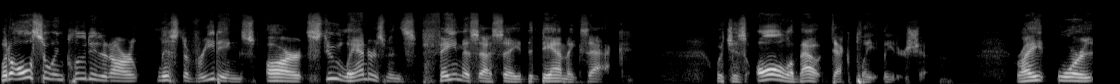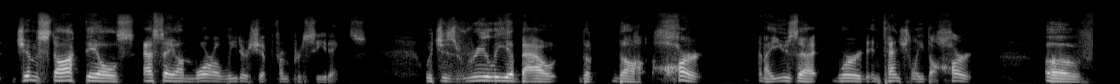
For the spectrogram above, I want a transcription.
but also included in our list of readings are Stu Landersman's famous essay, The Damn Exec, which is all about deck plate leadership, right? Or Jim Stockdale's essay on moral leadership from proceedings, which is really about the, the heart and I use that word intentionally, the heart of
